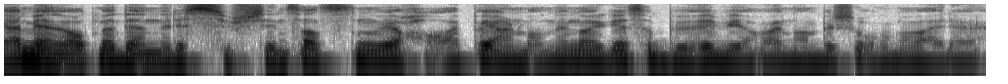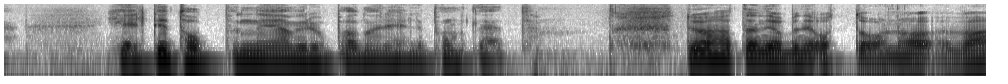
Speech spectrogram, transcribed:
jeg mener jo at med den ressursinnsatsen vi har på jernbanen i Norge, så bør vi ha en ambisjon om å være helt i toppen i Europa når det gjelder punktlighet. Du har hatt den jobben i åtte år nå. Hva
